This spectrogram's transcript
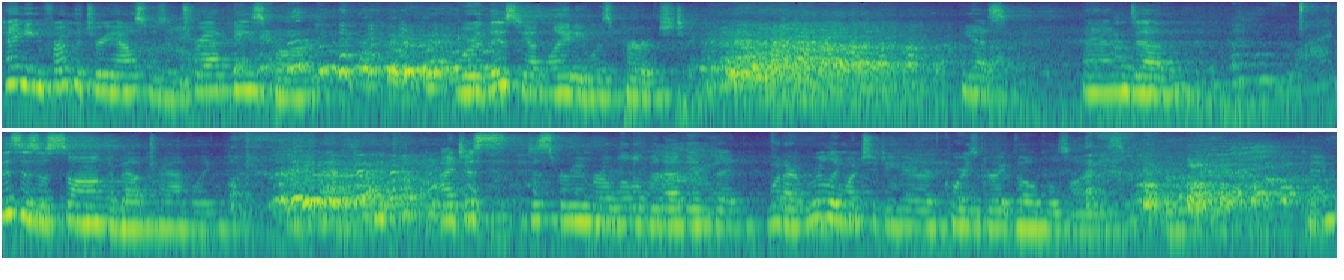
Hanging from the treehouse was a trapeze bar where this young lady was perched. Yes. And um, this is a song about traveling. I just just remember a little bit of it, but what I really want you to hear are Corey's great vocals on this. Okay?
